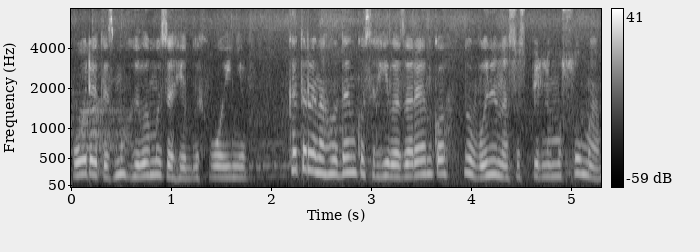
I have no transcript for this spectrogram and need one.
поряд із могилами загиблих воїнів. Катерина Гладенко, Сергій Лазаренко. Новини на Суспільному. Суми.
